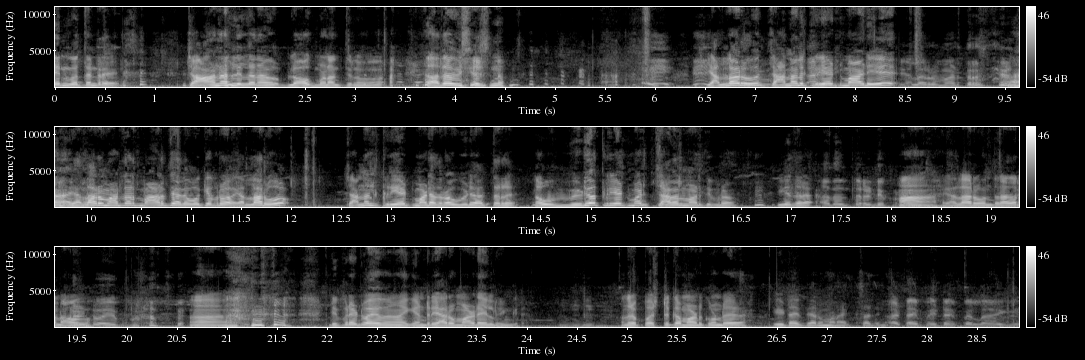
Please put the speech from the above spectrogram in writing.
ಏನು ಗೊತ್ತನ್ರಿ? ಚಾನಲ್ ಇಲ್ಲ ನಾವು ಬ್ಲಾಗ್ ಮಾಡಂತೀವಿ ನಾವು. ಅದ ವಿಶೇಷ ನಾವು ಎಲ್ಲರೂ ಚಾನಲ್ ಕ್ರಿಯೇಟ್ ಮಾಡಿ ಎಲ್ಲರೂ ಮಾಡ್ತಾರೆ. ಎಲ್ಲರೂ ಮಾಡ್ತಾರೆ ಮಾಡ್ತೀವಿ ಅದೇ ಓಕೆ ಬ್ರೋ ಎಲ್ಲರೂ ಚಾನಲ್ ಕ್ರಿಯೇಟ್ ಮಾಡಿ ಅದ್ರಾಗ ವಿಡಿಯೋ ಹಾಕ್ತಾರೆ ನಾವು ವಿಡಿಯೋ ಕ್ರಿಯೇಟ್ ಮಾಡಿ ಚಾನಲ್ ಮಾಡ್ತೀವಿ ಬ್ರೋ ಈ ಥರ ಹಾಂ ಎಲ್ಲರೂ ಒಂಥರ ಆದ್ರೆ ನಾವು ಹಾಂ. ಡಿಫ್ರೆಂಟ್ ವೈಬ್ ಹಾಕ್ಯಂಡ್ರಿ ಯಾರೂ ಮಾಡೇ ಇಲ್ರಿ ಹಿಂಗೆ. ಅಂದ್ರೆ ಫಸ್ಟ್ಕ ಮಾಡ್ಕೊಂಡು ಈ ಟೈಪ್ ಯಾರು ಮಾಡಕ್ಕೆ ಸಾಧ್ಯ ಆ ಟೈಪ್ ಈ ಟೈಪ್ ಎಲ್ಲ ಆಗಿ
